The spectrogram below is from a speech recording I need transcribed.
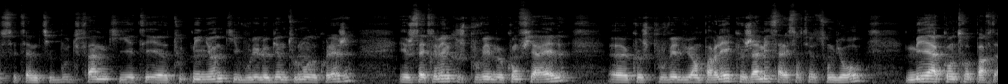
c'était un petit bout de femme qui était toute mignonne, qui voulait le bien de tout le monde au collège. Et je savais très bien que je pouvais me confier à elle, que je pouvais lui en parler, que jamais ça allait sortir de son bureau. Mais à contrepartie,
